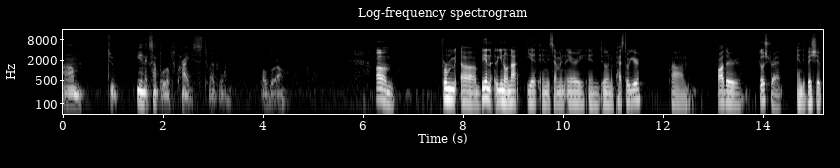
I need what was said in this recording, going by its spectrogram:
um, to be an example of Christ to everyone overall. Um, for uh, being you know not yet in the seminary and doing a pastoral year, um, Father Gilstrap and the bishop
